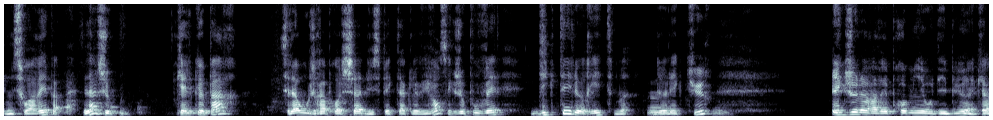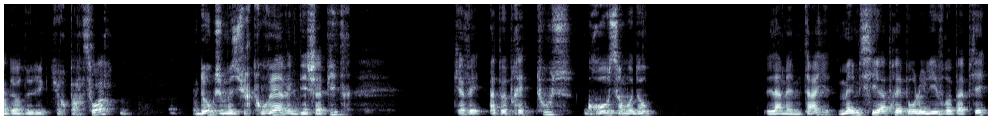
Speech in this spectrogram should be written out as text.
une soirée. Là, je quelque part, c'est là où je rapproche ça du spectacle vivant, c'est que je pouvais dicter le rythme de mmh. lecture mmh. et que je leur avais promis au début un quart d'heure de lecture par soir. Donc je me suis retrouvé avec des chapitres qui avaient à peu près tous, grosso modo, la même taille, même si après pour le livre papier,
